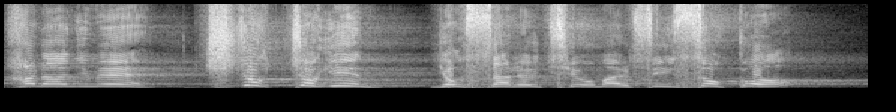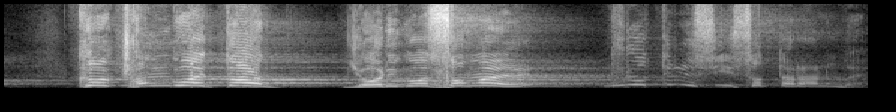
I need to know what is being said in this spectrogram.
하나님의 기적적인 역사를 체험할 수 있었고 그 경고했던 여리고성을 무너뜨릴 수 있었다라는 거예요.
